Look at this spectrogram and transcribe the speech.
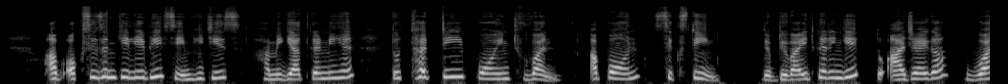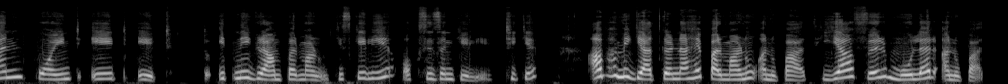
अब ऑक्सीजन के लिए भी सेम ही चीज़ हमें ज्ञात करनी है। तो 30.1 अपॉन 16 जब डिवाइड करेंगे तो आ जाएगा 1.88 तो इतने ग्राम परमाणु किसके लिए? ऑक्सीजन के लिए, ठीक है? अब हमें ज्ञात करना है परमाणु अनुपात या फिर मोलर अनुपात।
